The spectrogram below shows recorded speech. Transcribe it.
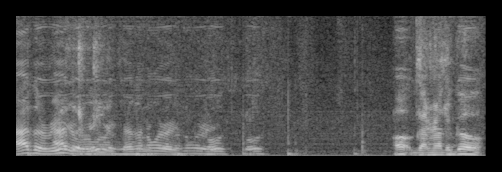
I had the I reader room. I don't know where I it's don't know where closed. it's. Oh, got another goat.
